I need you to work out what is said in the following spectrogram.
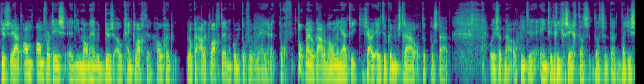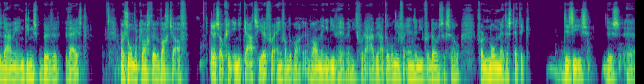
dus ja, het antwoord is, die mannen hebben dus ook geen klachten hooguit lokale klachten. En dan kom je toch weer toch, toch bij lokale behandeling uit. Die zou je eventueel kunnen bestralen op de prostaat. Of is dat nou ook niet 1, 2, 3 gezegd dat, dat, ze, dat, dat je ze daarmee in dienst bewijst. Maar zonder klachten wacht je af. Er is ook geen indicatie hè, voor een van de behandelingen die we hebben. Niet voor de abiraterol, niet voor enzyme, niet voor doosdoxel. Voor non-metastatic disease. Dus... Uh,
